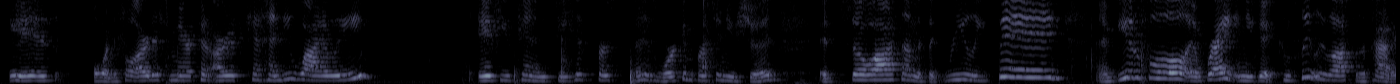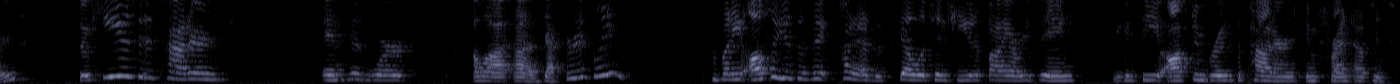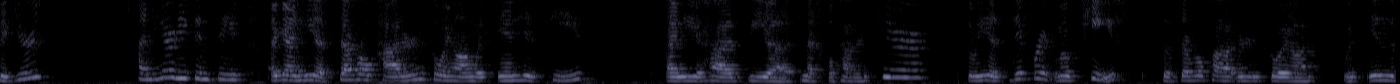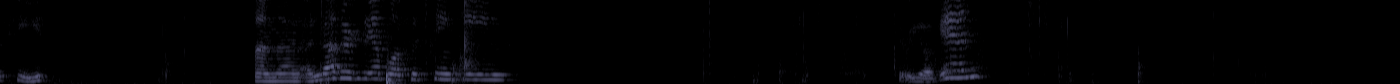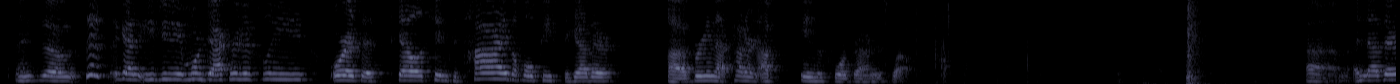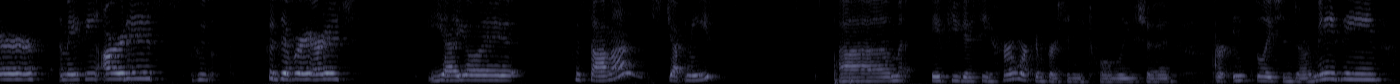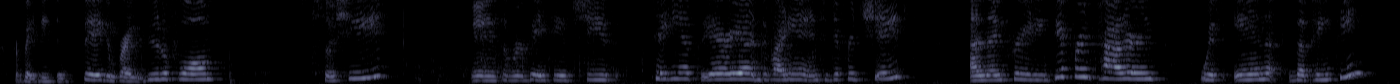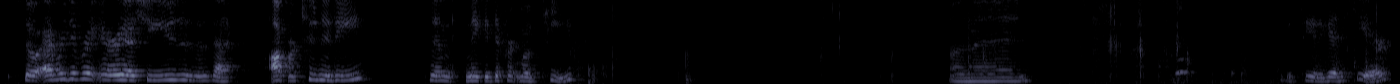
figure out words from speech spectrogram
is a wonderful artist, American artist Kehinde Wiley. If you can see his his work in person, you should. It's so awesome. It's like really big and beautiful and bright, and you get completely lost in the patterns. So he uses patterns in his work a lot uh, decoratively, but he also uses it kind of as a skeleton to unify everything. You can see he often brings a pattern in front of his figures. And here you can see, again, he has several patterns going on within his piece. And he has the uh, symmetrical patterns here. So he has different motifs, so several patterns going on within the piece. And then another example of his paintings. Here we go again. And so this, again, he's using it more decoratively or as a skeleton to tie the whole piece together, uh, bringing that pattern up in the foreground as well. Um, another amazing artist who's contemporary artist, Yayoi Kusama. She's Japanese. Um, if you get to see her work in person, you totally should. Her installations are amazing. Her paintings are big and bright and beautiful. So she, in some of her paintings, she's taking up the area and dividing it into different shapes and then creating different patterns within the painting. So every different area she uses is an opportunity to make a different motif. And then you can see it again here.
